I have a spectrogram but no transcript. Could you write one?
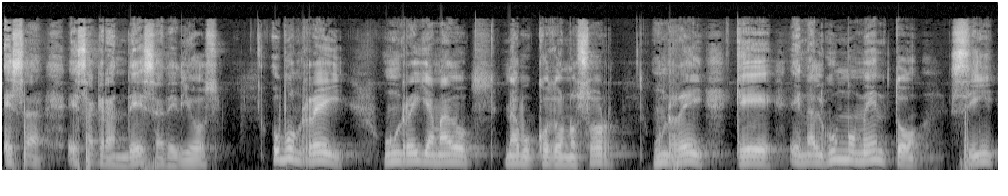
esa, esa grandeza de Dios. Hubo un rey, un rey llamado Nabucodonosor, un rey que en algún momento, sí,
